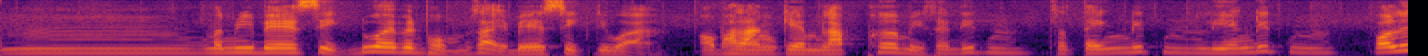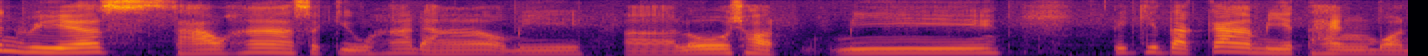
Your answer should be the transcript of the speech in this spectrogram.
อืมมันมีเบสิกด้วยเป็นผมใส่เบสิกดีกว่า เอาพลังเกมรับเพิ่มอีกสักนิด สเต็งนิด เลี้ยงนิดฟอลเลนเวียสซาว5สกิล5ดาว มีเอ่อโลช็อต มีติกิตาก้ามีแทงบอล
